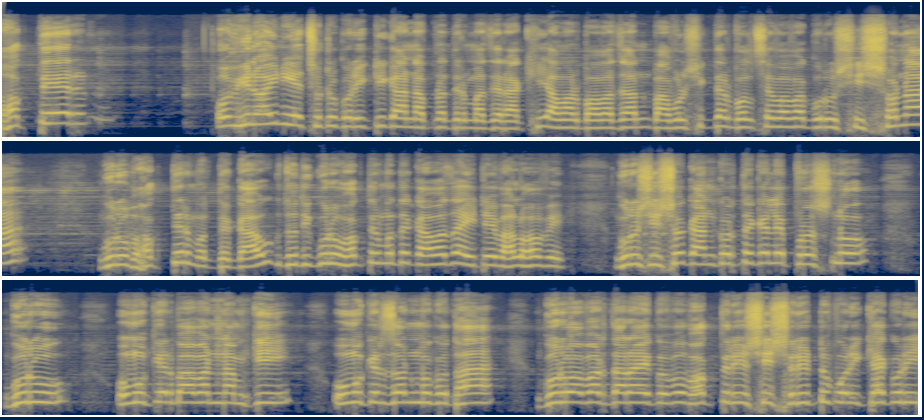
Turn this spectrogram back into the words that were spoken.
ভক্তের অভিনয় নিয়ে ছোট করে একটি গান আপনাদের মাঝে রাখি। আমার বাবা যান, বাবুল শিকদার বলছে, বাবা গুরু শিষ্য না। গুরু ভক্তের মধ্যে গাও, যদি গুরু ভক্তের মধ্যে গাওয়া যায়, এটাই ভালো হবে। গুরু শিষ্য গান করতে গেলে প্রশ্ন, গুরু অমুকের বাবার নাম কি? অমুকের জন্ম কোথা? গুরু আবার দ্বারাই কইব, ভক্তের শিষ্যর একটু পরীক্ষা করি,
